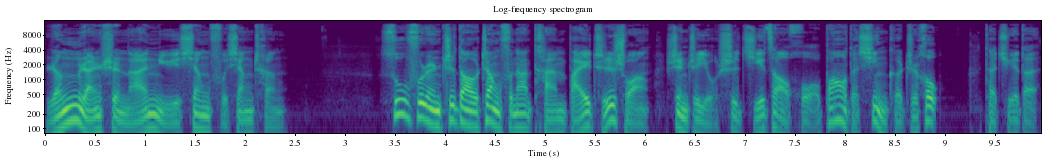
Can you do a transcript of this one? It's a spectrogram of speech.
仍然是男女相辅相成。苏夫人知道丈夫那坦白直爽，甚至有时急躁火爆的性格之后，他觉得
